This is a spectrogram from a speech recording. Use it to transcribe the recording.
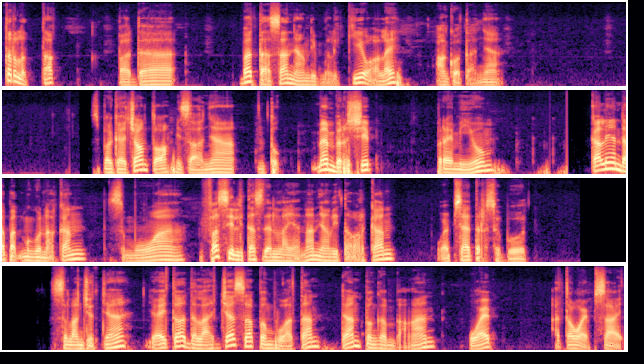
terletak pada batasan yang dimiliki oleh anggotanya. Sebagai contoh, misalnya untuk membership premium, kalian dapat menggunakan semua fasilitas dan layanan yang ditawarkan website tersebut. Selanjutnya, yaitu adalah jasa pembuatan dan pengembangan web atau website.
